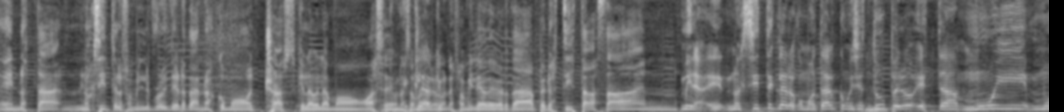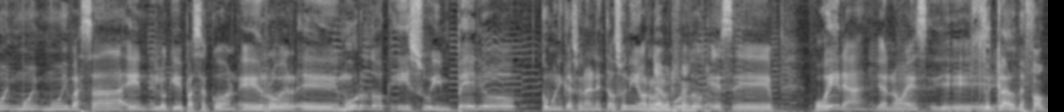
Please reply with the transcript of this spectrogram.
eh, no está, no existe la familia Roy de verdad, no es como Trust, que lo hablamos hace una semana, claro. que es una familia de verdad, pero sí está basada en... Mira, no existe, claro, como tal, como dices tú, Mm. pero está muy, muy, muy, muy basada en, en lo que pasa con Robert Murdoch y su imperio comunicacional en Estados Unidos. Ya, Robert perfecto. Murdoch es, eh, o era, ya no es, Sí, claro, de Fox.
